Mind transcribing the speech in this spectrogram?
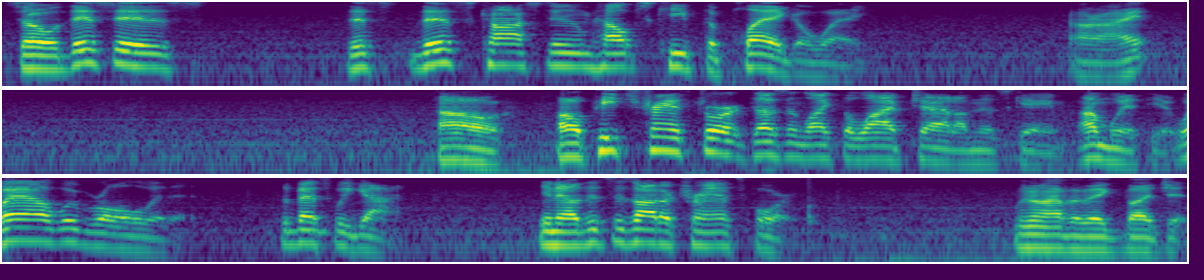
so this is this this costume helps keep the plague away. All right. Oh, Oh, Peach Transport doesn't like the live chat on this game. I'm with you. Well, we roll with it. It's the best we got. You know, this is auto transport. We don't have a big budget.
